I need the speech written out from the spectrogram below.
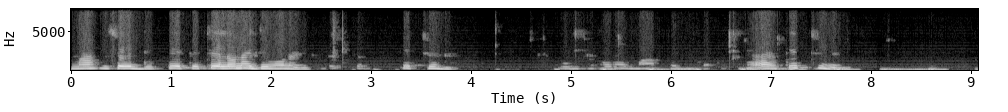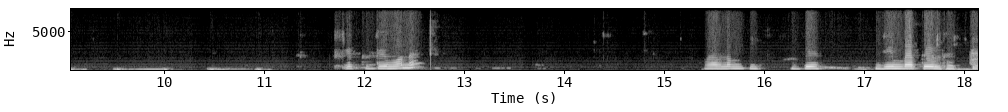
মাছ হিসেবে দিতে তেলও নাই, ডিমও নাই। কিচ্ছু নেই। হ্যাঁ কিচ্ছু নেই। একটু ডিমও নেই ভাবলাম যে ডিম বা তেল থাকছে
